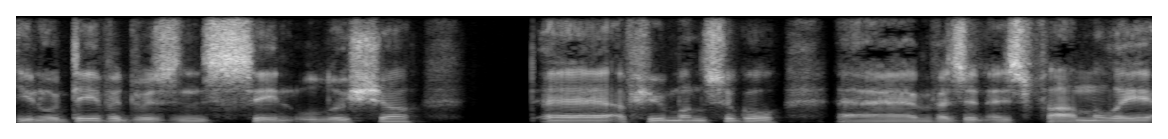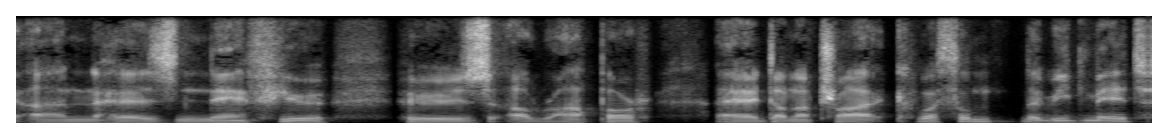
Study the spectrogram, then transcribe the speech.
you know, David was in St. Lucia uh, a few months ago, uh, visiting his family, and his nephew, who's a rapper, uh, done a track with him that we'd made.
